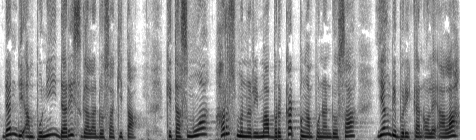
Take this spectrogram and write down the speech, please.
dan diampuni dari segala dosa kita. Kita semua harus menerima berkat pengampunan dosa yang diberikan oleh Allah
